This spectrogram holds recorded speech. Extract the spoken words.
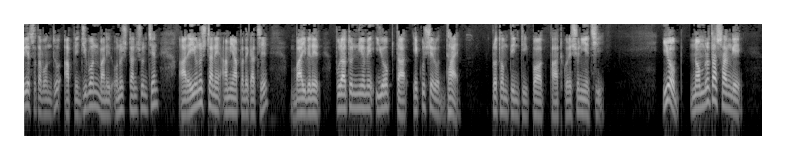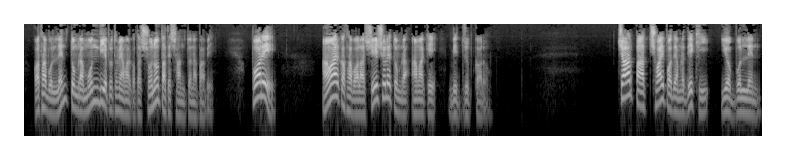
প্রিয় শ্রোতা বন্ধু, আপনি জীবনবাণীর অনুষ্ঠান শুনছেন, আর এই অনুষ্ঠানে আমি আপনাদের কাছে বাইবেলের পুরাতন নিয়মে ইয়োপ তার একুশের অধ্যায় প্রথম তিনটি পদ পাঠ করে শুনিয়েছি। ইয়োব নম্রতার সঙ্গে কথা বললেন, তোমরা মন দিয়ে প্রথমে আমার কথা শোনো, তাতে সান্ত্বনা পাবে। পরে আমার কথা বলা শেষ হলে তোমরা আমাকে বিদ্রুপ করো। চার পাঁচ ছয় পদে আমরা দেখি, ইয়োব বললেন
